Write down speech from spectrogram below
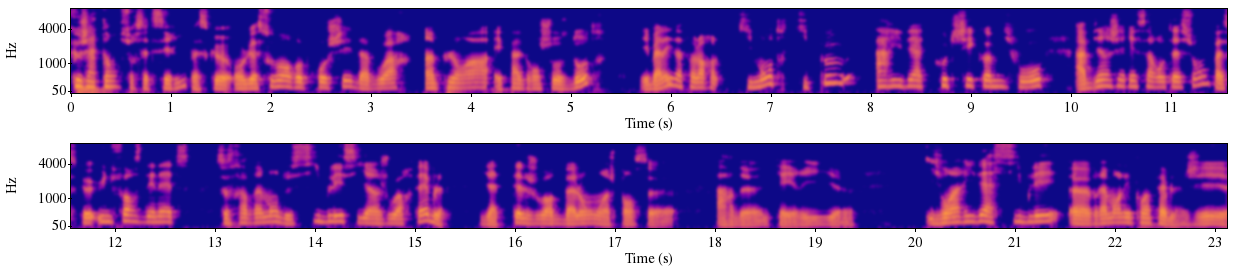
que j'attends sur cette série parce qu'on lui a souvent reproché d'avoir un plan A et pas grand chose d'autre. Et ben là, il va falloir qu'il montre qu'il peut arriver à coacher comme il faut, à bien gérer sa rotation parce qu'une force des Nets, ce sera vraiment de cibler s'il y a un joueur faible. Il y a tel joueur de ballon, hein, je pense euh, Harden, Kyrie. Euh, ils vont arriver à cibler euh, vraiment les points faibles. J'ai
